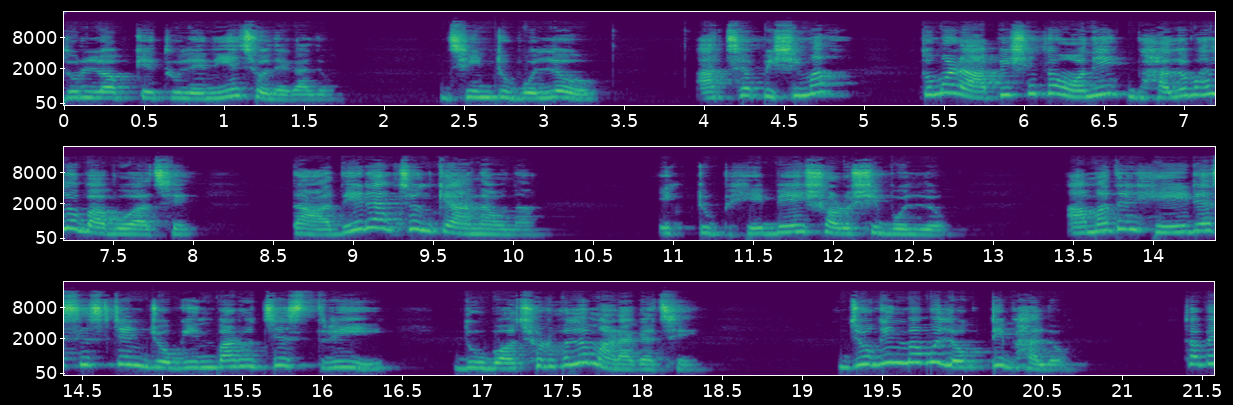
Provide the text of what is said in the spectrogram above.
দুর্লভকে তুলে নিয়ে চলে গেল। ঝিন্টু বলল আচ্ছা পিসিমা, তোমার আপিসে তো অনেক ভালো ভালো বাবু আছে, তাদের একজনকে আনাও না। একটু ভেবে সরসী বলল, আমাদের হেড অ্যাসিস্ট্যান্ট যোগিন যে স্ত্রী, দু বছর হলো মারা গেছে। যোগিনবাবু লোকটি ভালো, তবে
